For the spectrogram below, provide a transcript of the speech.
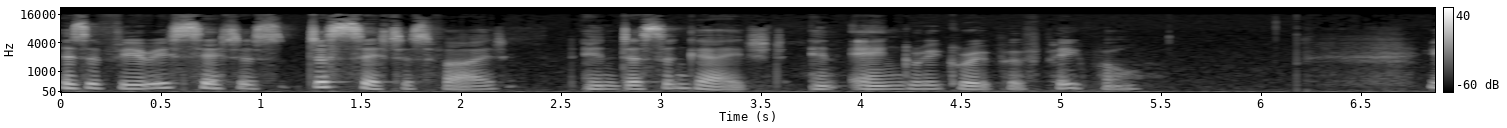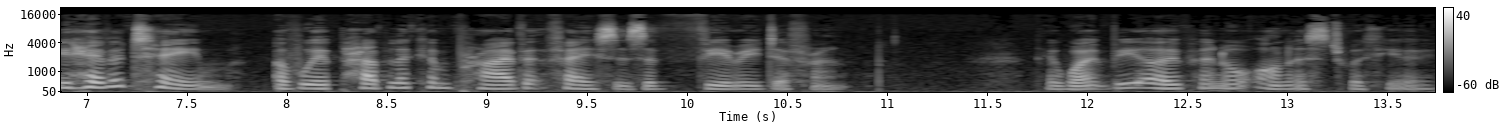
is a very satis- dissatisfied and disengaged and angry group of people. You have a team of where public and private faces are very different. They won't be open or honest with you.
